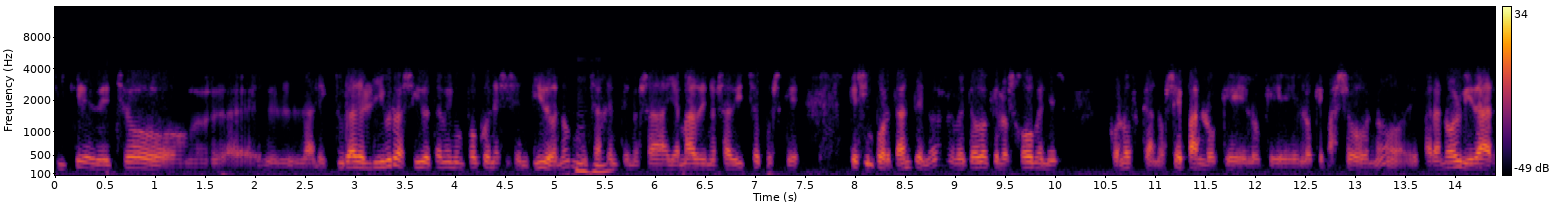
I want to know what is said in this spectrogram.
sí que de hecho, la, lectura del libro ha sido también un poco en ese sentido. ¿no? Mucha gente nos ha llamado y nos ha dicho pues que, que es importante, ¿no? sobre todo que los jóvenes conozcan o sepan lo que, lo que, lo que pasó, ¿no? para no olvidar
